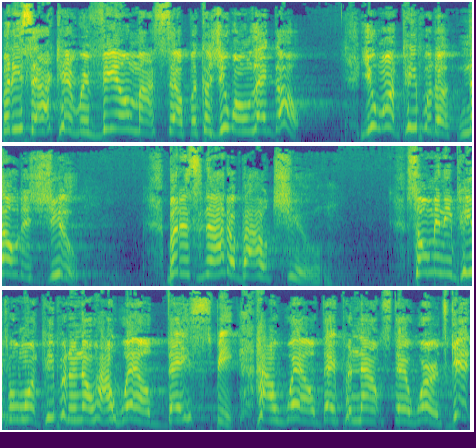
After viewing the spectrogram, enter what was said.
but he said, I can't reveal myself because you won't let go. You want people to notice you, but it's not about you. So many people want people to know how well they speak, how well they pronounce their words. Get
